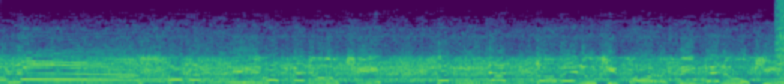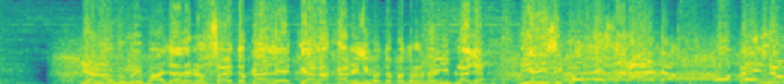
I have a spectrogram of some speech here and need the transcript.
¡Goloso! ¡Soy arriba el Belucci! ¡Fernando Belucci por fin Belucci. Για να δούμε η παλιά δεν offside το καλέτη αλλά χάνει λίγο το κοντρόλ θα βγει πλάγια. Γυρίζει γκολ 4-1 ο Μπελούτσι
